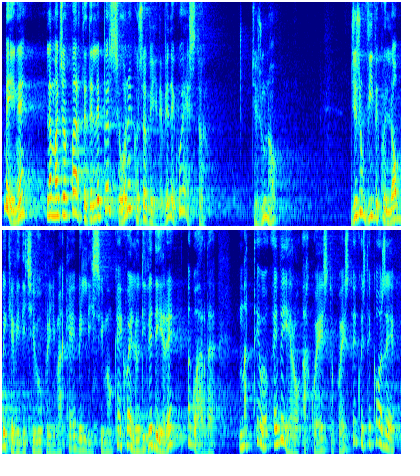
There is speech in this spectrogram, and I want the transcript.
Bene, la maggior parte delle persone cosa vede? Vede questo. Gesù no. Gesù vive quell'hobby che vi dicevo prima, che è bellissimo, che è quello di vedere, ma guarda, Matteo è vero, ha questo, questo e queste cose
